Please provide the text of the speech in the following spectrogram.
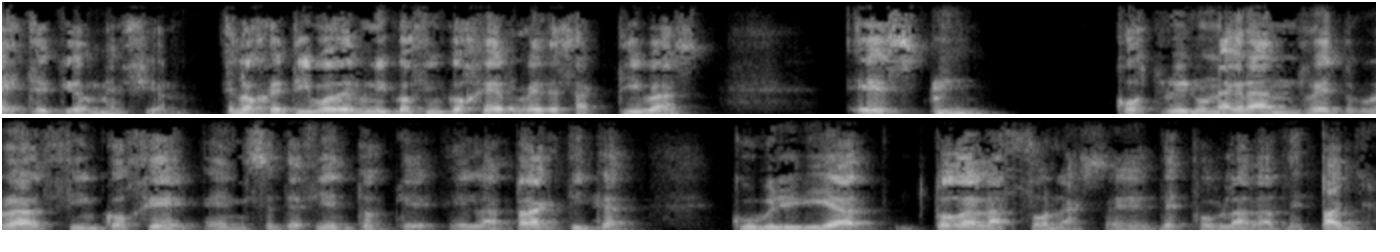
este que os menciono. El objetivo del único 5G redes activas es construir una gran red rural 5G en 700 que en la práctica cubriría todas las zonas eh, despobladas de España,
